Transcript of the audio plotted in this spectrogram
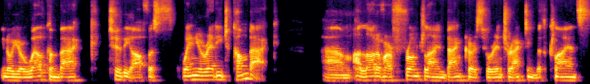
you know, you're welcome back to the office when you're ready to come back. Um, a lot of our frontline bankers who are interacting with clients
